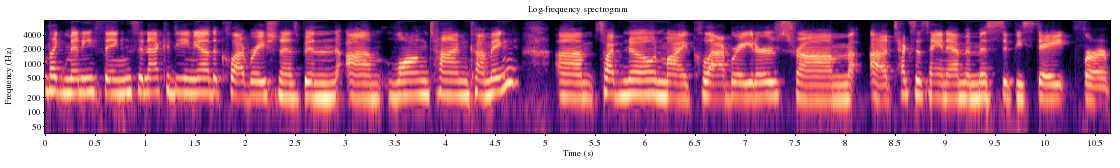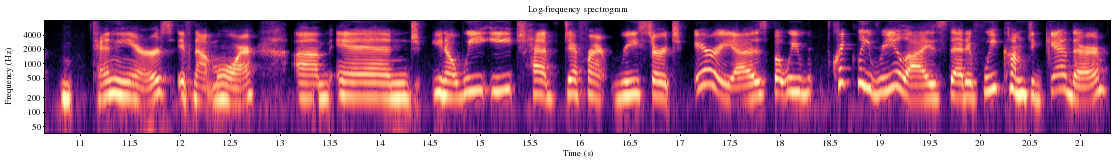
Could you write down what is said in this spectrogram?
like many things in academia, the collaboration has been um, long time coming. Um, so I've known my collaborators from uh, Texas A&M and Mississippi State for 10 years, if not more. Um, and, you know, we each have different research areas, but we quickly realized that if we come together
